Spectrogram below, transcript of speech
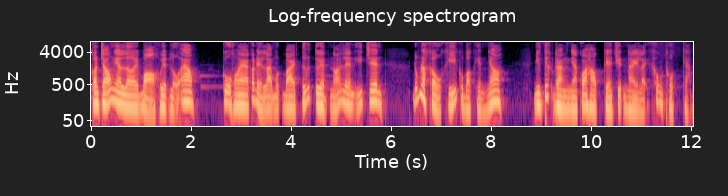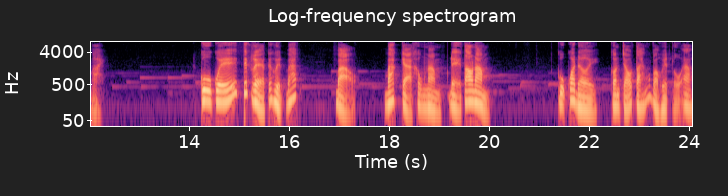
Con cháu nghe lời bỏ huyệt lỗ ao. Cụ hòa có để lại một bài tứ tuyệt nói lên ý trên. Đúng là khẩu khí của bậc hiền nho. Nhưng tiếc rằng nhà khoa học kể chuyện này lại không thuộc cả bài. Cụ Quế tiếc rẻ cái huyệt bát. Bảo, bác cả không nằm, để tao nằm. Cụ qua đời, con cháu táng vào huyệt lỗ ao.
